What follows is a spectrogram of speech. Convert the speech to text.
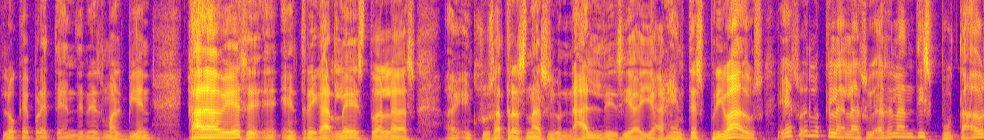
lo que pretenden es más bien cada vez eh, eh, entregarle esto a las, incluso a transnacionales y a, agentes privados. Eso es lo que las la ciudades se la han disputado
